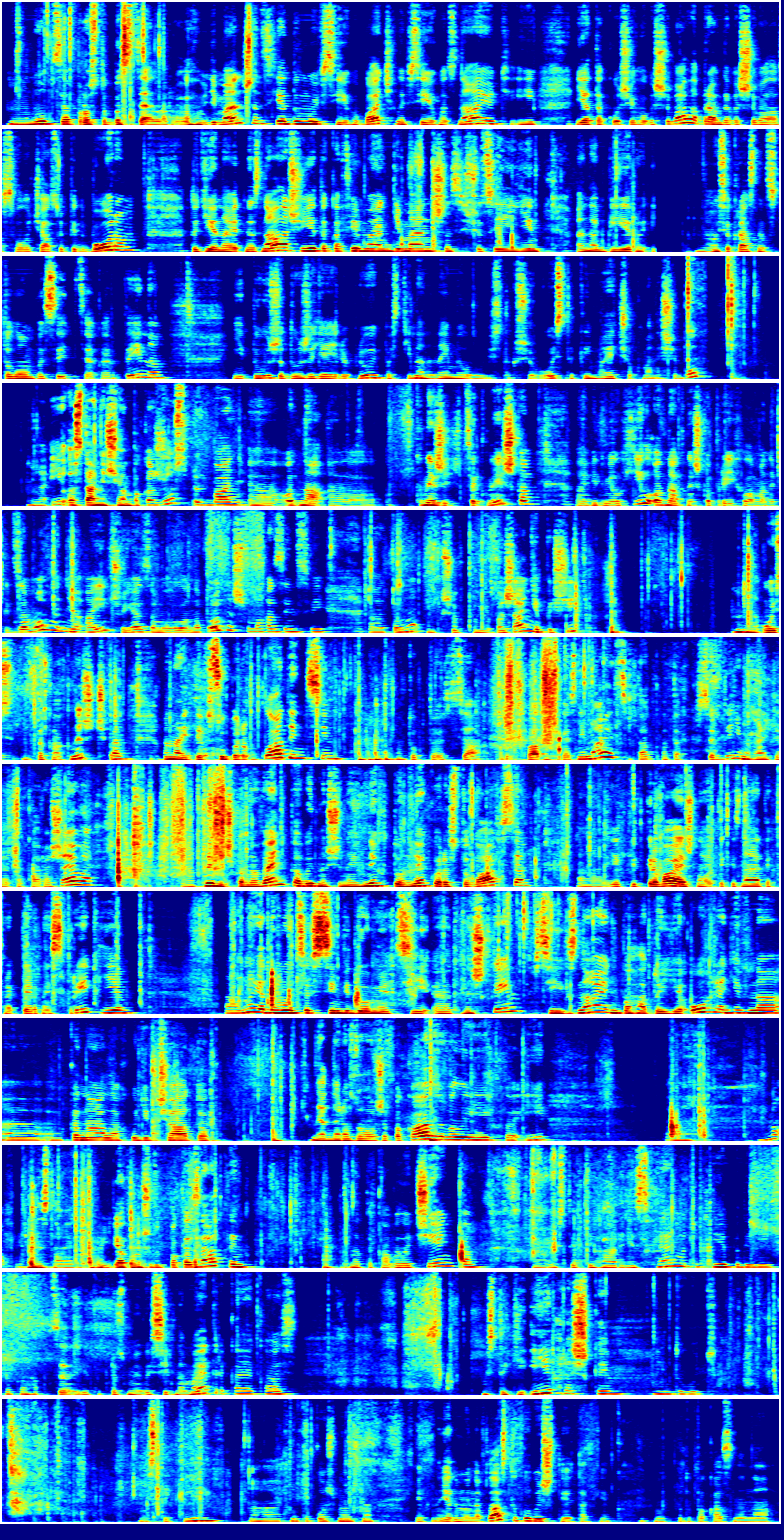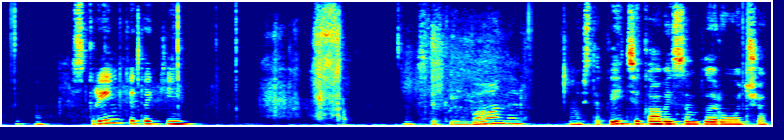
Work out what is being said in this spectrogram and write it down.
Ну, Це просто бестселер в Dimensions, я думаю, всі його бачили, всі його знають. І я також його вишивала. Правда, вишивала свого часу підбором. Тоді я навіть не знала, що є така фірма, як Dimensions, що це її набір. Ось якраз над столом висить ця картина. І дуже-дуже я її люблю і постійно на неї милуюсь. Так що ось такий маячок в мене ще був. І останнє, що я вам покажу з придбань. е, Одна книжечка, це книжка е, від Мілхіл. Одна книжка приїхала в мене під замовлення, а іншу я замовила на продаж в магазин свій. Е, Тому, якщо в кого є бажання, пишіть. Ось така книжечка. Вона йде в супер обкладинці. Тобто ця обкладинка знімається, так, а так всередині вона йде така рожева. Е, Книжечка новенька, видно, що нею ніхто не користувався. Як відкриваєш, навіть такий, знаєте, характерний скрип є. Ну, я думаю, це всім відомі ці е, книжки, всі їх знають. Багато є оглядів на е, каналах у дівчаток. Неодноразово вже показували їх. І, е, ну, я не знаю, як- вам що тут показати. Вона така величенька. Ось такі гарні схеми тут є, подивіться. Це, я так розумію, весільна метрика якась. Ось такі іграшки йдуть. Ось такі гарні також можна. Як, я думаю, на пластику вишити, так як от буде показано на е, скриньки такі. Ось такий банер. Ось такий цікавий семплерочок.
